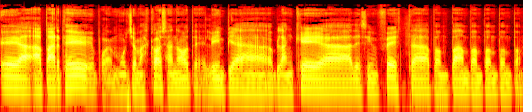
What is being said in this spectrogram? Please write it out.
Eh, aparte, pues muchas más cosas, ¿no? Te limpia, blanquea, desinfecta, pam, pam, pam, pam, pam, pam.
